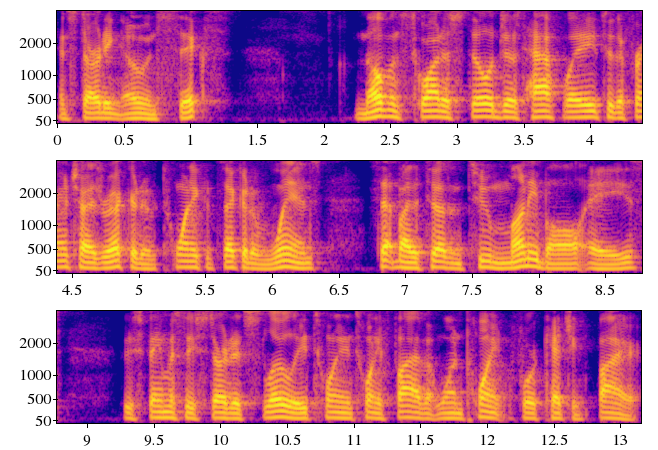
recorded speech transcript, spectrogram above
and starting 0 6. Melvin's squad is still just halfway to the franchise record of 20 consecutive wins set by the 2002 Moneyball A's, who's famously started slowly 20 and 25 at one point before catching fire.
